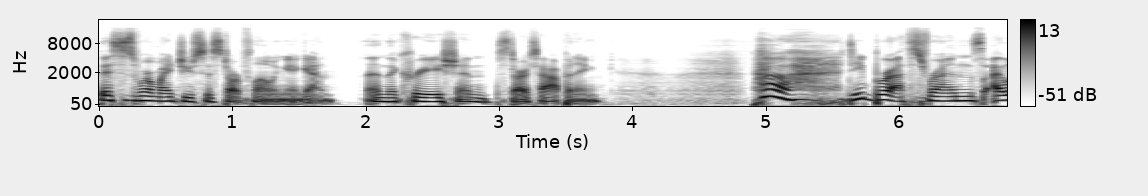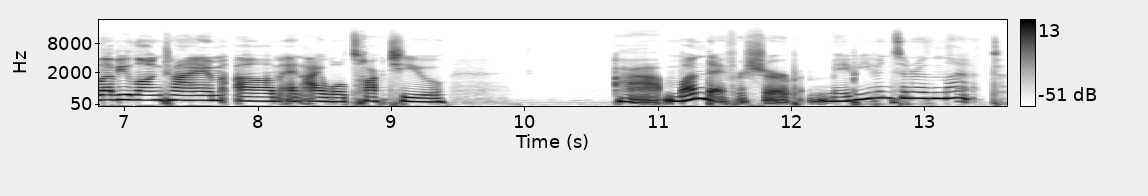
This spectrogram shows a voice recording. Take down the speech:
This is where my juices start flowing again and the creation starts happening. Deep breaths, friends. I love you long time, um, and I will talk to you uh, Monday for sure, but maybe even sooner than that.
